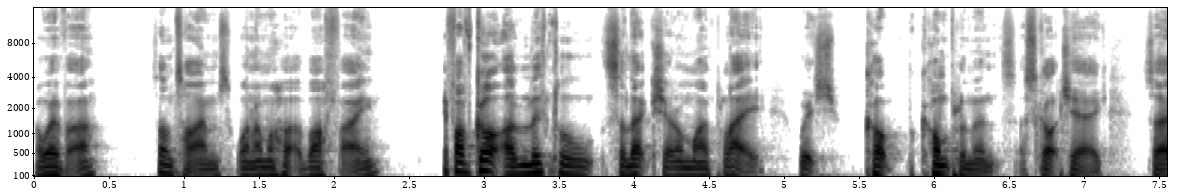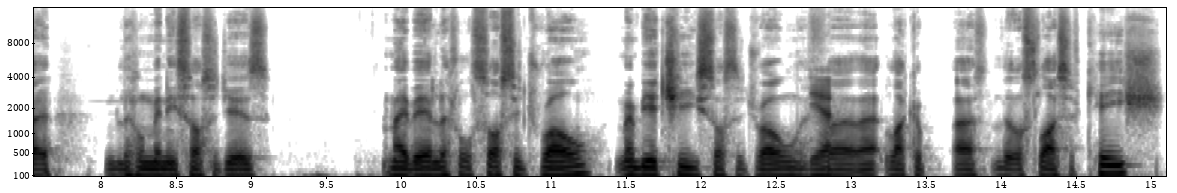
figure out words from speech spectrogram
However, sometimes when I'm at a buffet, if I've got a little selection on my plate which co- complements a Scotch egg, so little mini sausages, maybe a little sausage roll, maybe a cheese sausage roll, if, uh, like a, a little slice of quiche,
